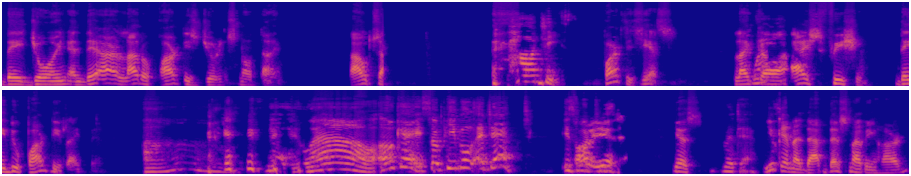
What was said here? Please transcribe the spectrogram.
They join, and there are a lot of parties during snow time. Outside Parties. parties, yes, like Wow. uh, ice fishing. They do party like that. Oh, okay. wow. Okay, so people adapt is Oh what you yes, yes. Adapt. You can adapt. That's nothing hard.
